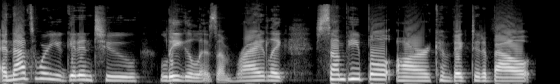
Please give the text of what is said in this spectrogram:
And that's where you get into legalism, right? Like some people are convicted about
